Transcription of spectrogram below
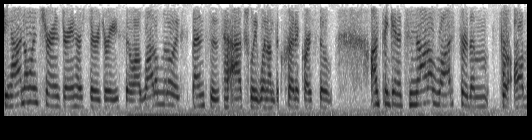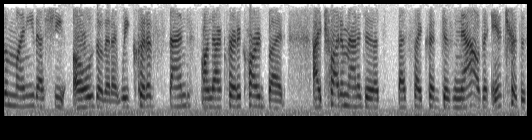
she had no insurance during her surgery, so a lot of little expenses actually went on the credit card. So I'm thinking it's not a lot for them for all the money that she owes or that we could have spent on that credit card, but I try to manage it as best I could. Just now, the interest is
